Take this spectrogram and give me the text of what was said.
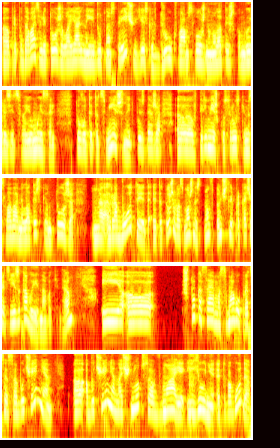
э, преподаватели тоже лояльно идут навстречу. Если вдруг вам сложно на латышском выразить свою мысль, то вот этот смешанный, пусть даже э, в перемешку с русскими словами латышский, он тоже работает. Это тоже возможность, ну, в том числе прокачать языковые навыки. Да? И э, что касаемо самого процесса обучения, обучение начнется в мае-июне этого года.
